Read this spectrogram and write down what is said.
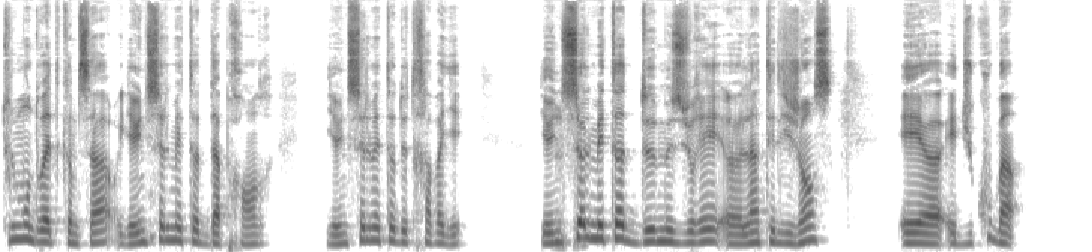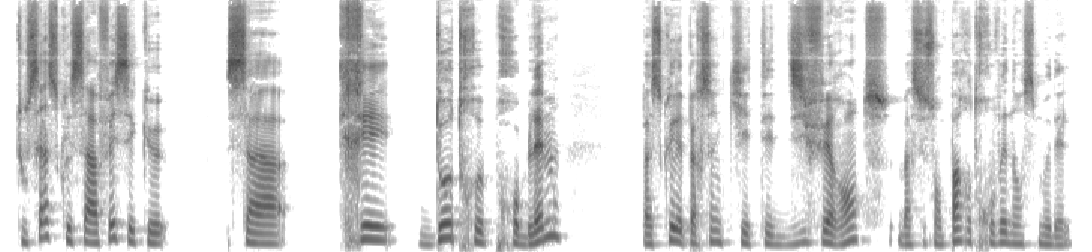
tout le monde doit être comme ça, il y a une seule méthode d'apprendre, il y a une seule méthode de travailler, il y a une Mhm. seule méthode de mesurer euh, l'intelligence. Et, euh, et du coup, ben, tout ça, ce que ça a fait, c'est que ça crée d'autres problèmes parce que les personnes qui étaient différentes bah, se sont pas retrouvées dans ce modèle.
